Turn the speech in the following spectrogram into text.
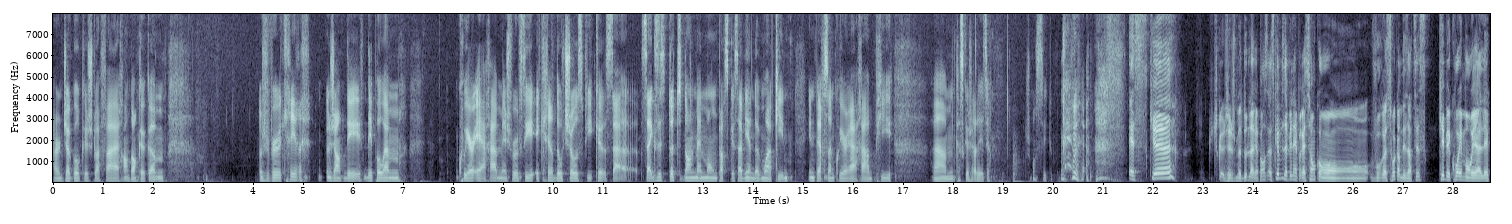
un juggle que je dois faire en tant que, comme, je veux écrire, genre, des, des poèmes queer et arabe, mais je veux aussi écrire d'autres choses, puis que ça, ça existe tout dans le même monde parce que ça vient de moi qui est une, personne queer et arabe, puis euh, qu'est-ce que j'allais dire? Je pense que c'est tout. Est-ce que. Je, je me doute de la réponse. Est-ce que vous avez l'impression qu'on vous reçoit comme des artistes québécois et montréalais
